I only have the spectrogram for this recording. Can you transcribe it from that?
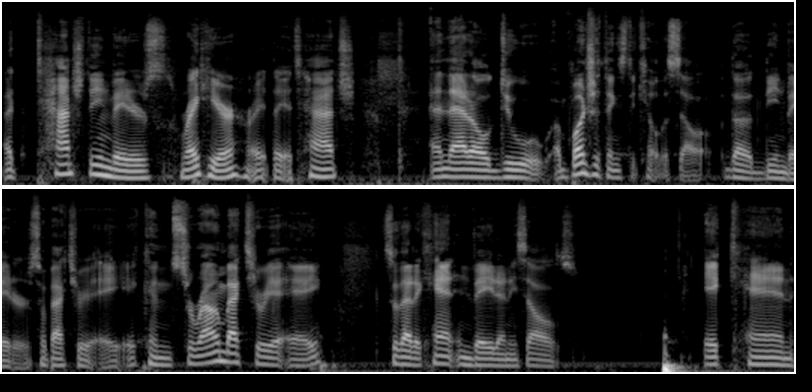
attach the invaders right here, right? They attach, and that'll do a bunch of things to kill the cell, the the invaders. So bacteria A, it can surround bacteria A, so that it can't invade any cells. It can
